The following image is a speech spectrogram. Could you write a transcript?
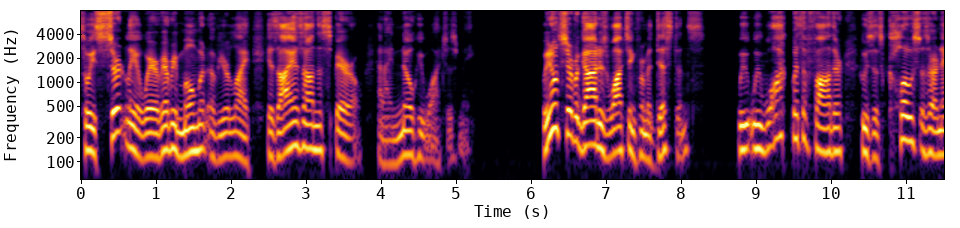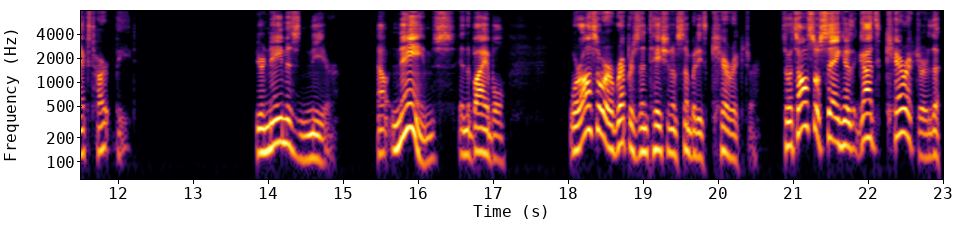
so He's certainly aware of every moment of your life. His eye is on the sparrow, and I know He watches me. We don't serve a God who's watching from a distance. We, we walk with a Father who's as close as our next heartbeat. Your name is near. Now, names in the Bible were also a representation of somebody's character. So it's also saying here that God's character, the,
